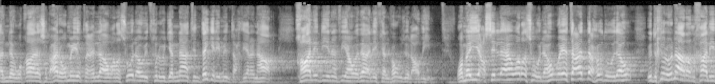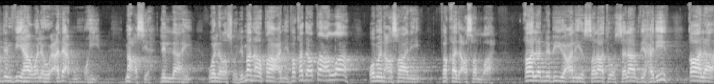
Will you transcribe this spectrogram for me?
أنه وقال سبحانه ومن يطع الله ورسوله يدخله جنات تجري من تحتها الأنهار خالدين فيها وذلك الفوز العظيم. ومن يعص الله ورسوله ويتعدى حدوده يدخله نارا خالدا فيها وله عذاب مهين. معصية لله ولرسوله. من أطاعني فقد أطاع الله ومن عصاني فقد عصى الله. قال النبي عليه الصلاة والسلام في حديث قال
